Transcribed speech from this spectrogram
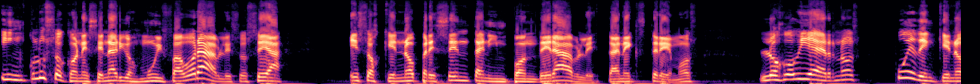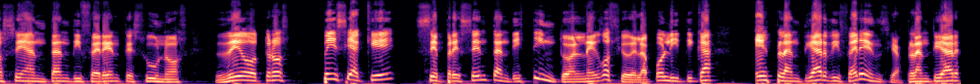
incluso con escenarios muy favorables, o sea, esos que no presentan imponderables tan extremos, los gobiernos pueden que no sean tan diferentes unos de otros, pese a que se presentan distinto. El negocio de la política es plantear diferencias, plantear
